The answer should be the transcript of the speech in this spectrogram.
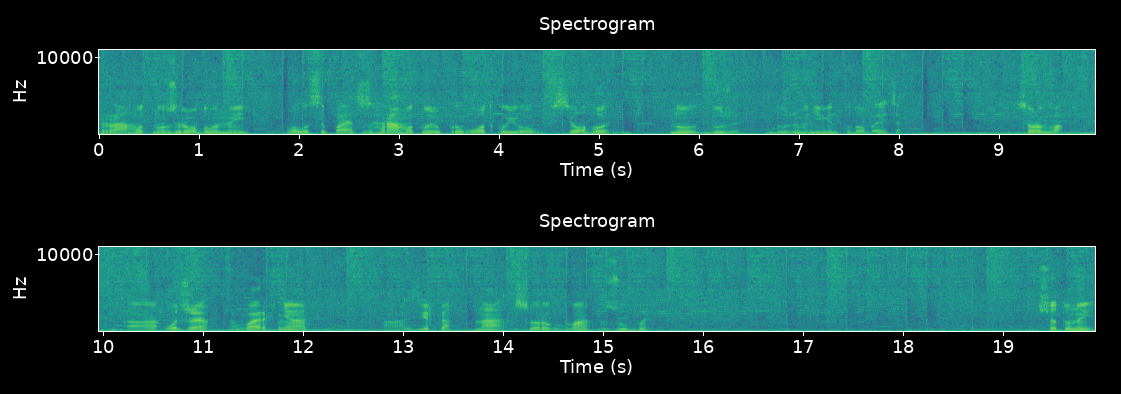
грамотно зроблений велосипед з грамотною проводкою всього. Ну, дуже, дуже мені він подобається. 42. А, отже, верхня зірка на 42 зуби. Шатуни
